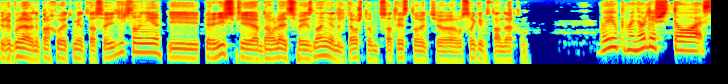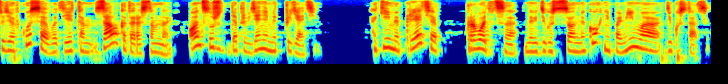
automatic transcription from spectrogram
регулярно проходят метасвидетельствование и периодически обновляют свои знания для того, чтобы соответствовать э, высоким стандартам. Вы упомянули, что студия вкуса, вот есть там зал, который основной, он служит для проведения мероприятий. Какие мероприятия проводятся на дегустационной кухне помимо дегустаций?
